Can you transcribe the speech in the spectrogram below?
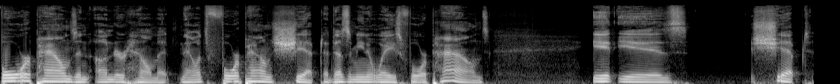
four pounds and under helmet. Now it's four pounds shipped. That doesn't mean it weighs four pounds. It is shipped.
